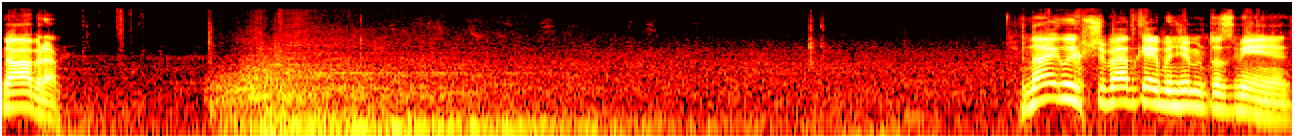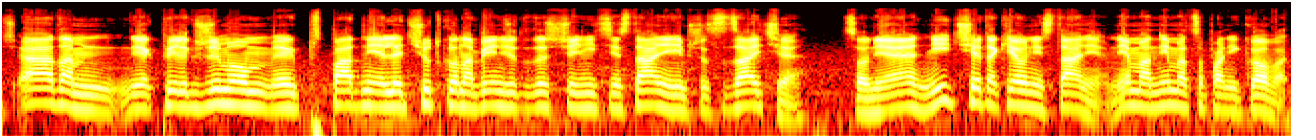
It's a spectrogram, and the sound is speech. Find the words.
Dobra. W nagłych przypadkach będziemy to zmieniać. A tam, jak pielgrzymom, jak spadnie leciutko napięcie, to też się nic nie stanie, nie przesadzajcie. Co nie? Nic się takiego nie stanie. Nie ma, nie ma co panikować.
